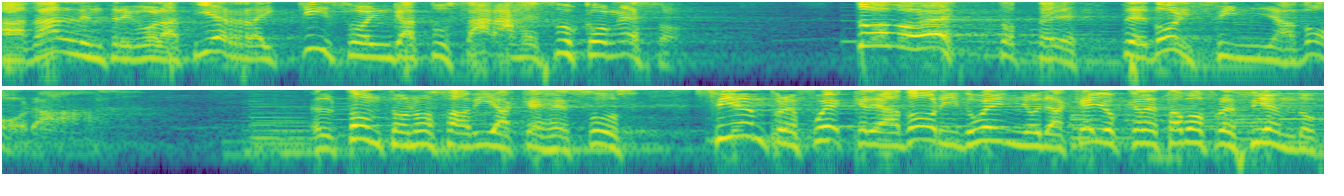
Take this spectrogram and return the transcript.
Adán le entregó la tierra y quiso engatusar a Jesús con eso. Todo esto te, te doy ciñadoras. El tonto no sabía que Jesús siempre fue creador y dueño de aquello que le estaba ofreciendo.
